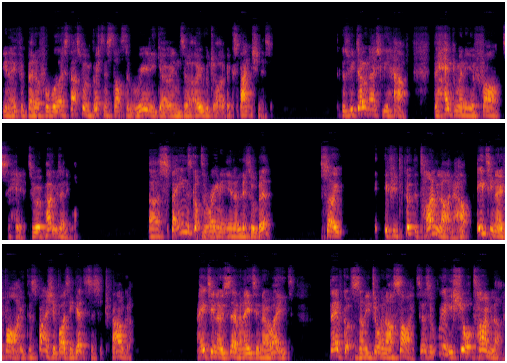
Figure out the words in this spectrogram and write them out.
you know, for better or for worse, that's when Britain starts to really go into overdrive expansionism because we don't actually have the hegemony of France here to oppose anyone. Uh, Spain's got to rein it in a little bit. So if you put the timeline out, 1805, the Spanish are fighting against us at Trafalgar. 1807, 1808, they've got to suddenly join our side. So it's a really short timeline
